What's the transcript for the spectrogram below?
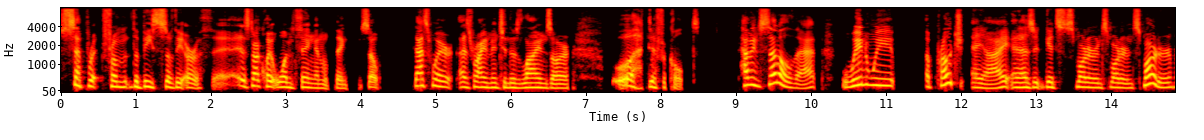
separate from the beasts of the earth. It's not quite one thing, I don't think. So that's where, as Ryan mentioned, those lines are ugh, difficult. Having said all that, when we approach AI and as it gets smarter and smarter and smarter,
